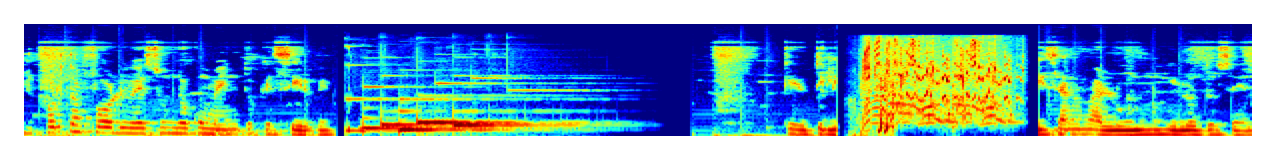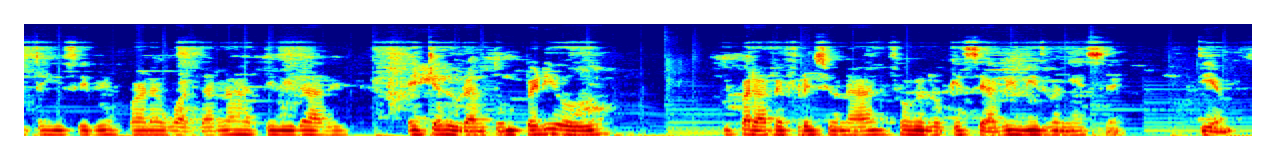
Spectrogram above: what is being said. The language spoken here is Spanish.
El portafolio es un documento que sirve que utilizan los alumnos y los docentes y sirve para guardar las actividades hechas durante un periodo y para reflexionar sobre lo que se ha vivido en ese tiempo.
